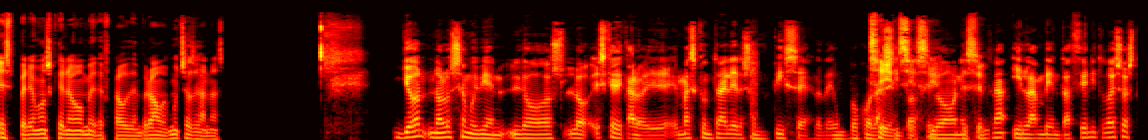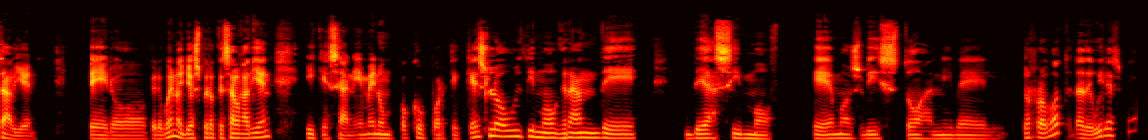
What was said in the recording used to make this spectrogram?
Esperemos que no me defrauden, pero vamos, muchas ganas. Yo no lo sé muy bien. Los, lo, es que, claro, eh, más que un tráiler es un teaser de un poco la situación, etcétera, y la ambientación y todo eso está bien. Pero, pero bueno, yo espero que salga bien y que se animen un poco, porque ¿qué es lo último grande de Asimov que hemos visto a nivel. ¿Los robots? ¿La de Will Smith?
